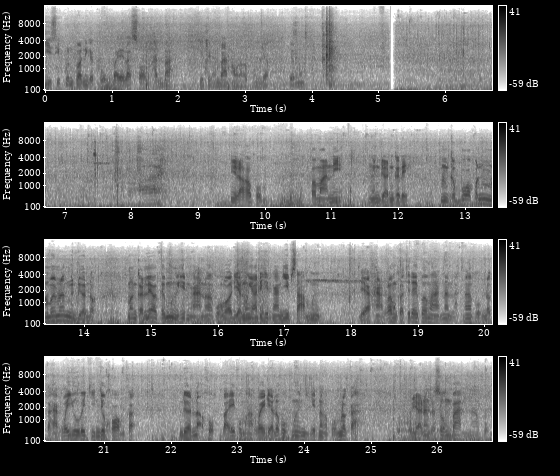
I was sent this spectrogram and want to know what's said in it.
ยี่สิบต้นทวนนี่ก็ตกใบละสองพันบาทคิดเป็นกันบ้านเขานะครับผมเดี๋ยวเรียบนึงนี่แหละครับผม ประมาณนี้เงินเดือนก็ด้มันก็บอกมันมันไม่ใช่เงินเดือนหรอกมันก็แล้วแต่มือเฮ็ดงานนะครับผมว่าเดือนนี้ที่เฮ็ดงานยี่สิบสามมือเดี๋ยวหักแล้วมันก็จะได้ประมาณนั่นแหละนะครับผมแล้วก็หักไว้ยูไปกินเจ้าของก็เดือนละหกใบผมหักไว้เดือนละหกหมื่นเยนนะครับผมแล้วก็เดี๋ยวนั่นก็ส่งบ้านนะครับผม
